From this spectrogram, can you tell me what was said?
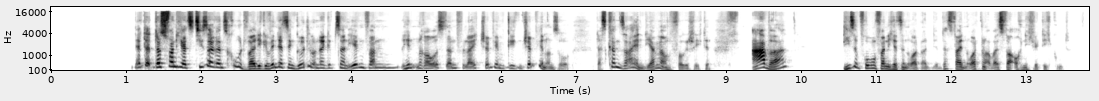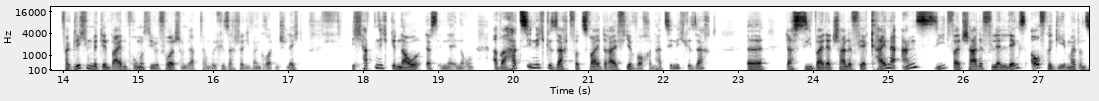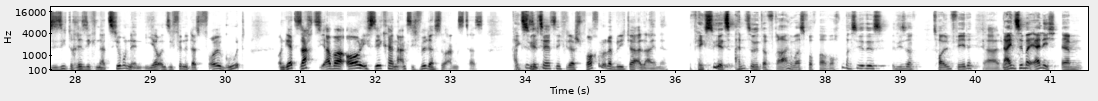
Ja, da- das fand ich als Teaser ganz gut, weil die gewinnt jetzt den Gürtel und dann gibt es dann irgendwann hinten raus dann vielleicht Champion gegen Champion und so. Das kann sein, die haben ja auch eine Vorgeschichte. Aber diese Promo fand ich jetzt in Ordnung. Das war in Ordnung, aber es war auch nicht wirklich gut. Verglichen mit den beiden Promos, die wir vorher schon gehabt haben, wo ich gesagt habe, die waren grottenschlecht. Ich habe nicht genau das in Erinnerung. Aber hat sie nicht gesagt, vor zwei, drei, vier Wochen, hat sie nicht gesagt, äh, dass sie bei der Charlotte Flair keine Angst sieht, weil Charlotte Flair längst aufgegeben hat und sie sieht Resignation in ihr und sie findet das voll gut. Und jetzt sagt sie aber, oh, ich sehe keine Angst, ich will, dass du Angst hast. Hat Denkst sie du sich jetzt- da jetzt nicht widersprochen oder bin ich da alleine? Fängst du jetzt an zu hinterfragen, was vor ein paar Wochen passiert ist in dieser tollen Fehde? Ja, Nein, sind wir ehrlich. Ähm,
